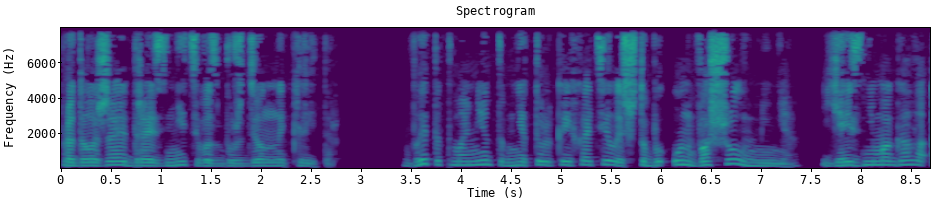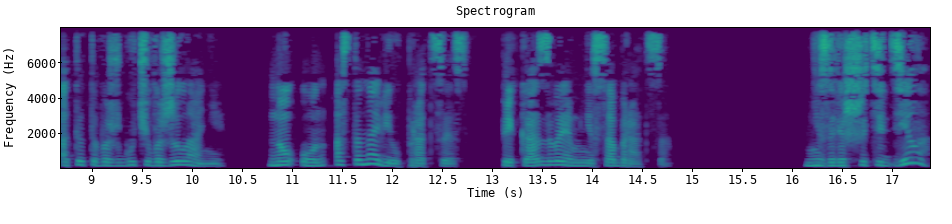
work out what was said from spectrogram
продолжая дразнить возбужденный клитор. В этот момент мне только и хотелось, чтобы он вошел в меня, Я изнемогала от этого жгучего желания, но он остановил процесс, приказывая мне собраться. «Не завершите дело?»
